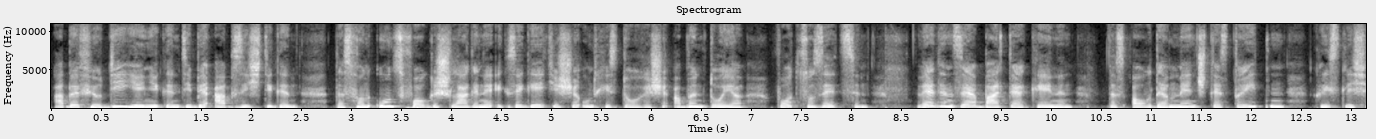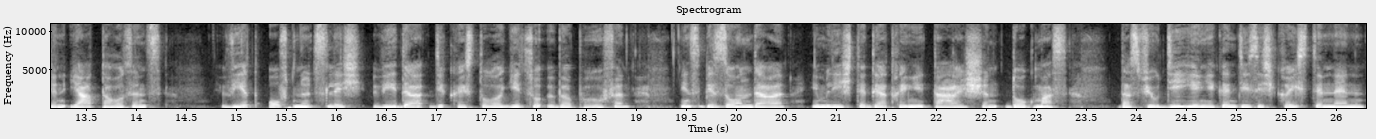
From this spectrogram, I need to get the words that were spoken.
Aber für diejenigen, die beabsichtigen, das von uns vorgeschlagene exegetische und historische Abenteuer fortzusetzen, werden sehr bald erkennen, dass auch der Mensch des dritten christlichen Jahrtausends wird oft nützlich, wieder die Christologie zu überprüfen, insbesondere im Lichte der trinitarischen Dogmas, das für diejenigen, die sich Christen nennen,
